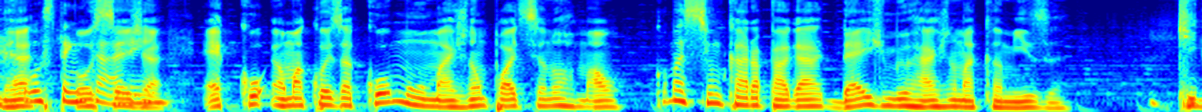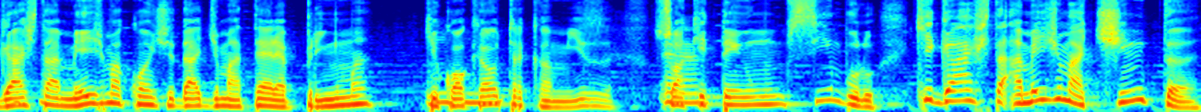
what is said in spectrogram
né? Ou seja, é, é uma coisa comum, mas não pode ser normal. Como assim um cara pagar 10 mil reais numa camisa que gasta a mesma quantidade de matéria-prima que Uhum. qualquer outra camisa, só É. que tem um símbolo que gasta a mesma tinta,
